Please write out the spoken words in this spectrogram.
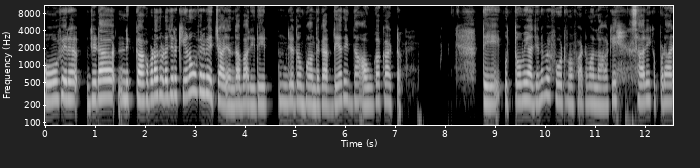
ਉਹ ਫਿਰ ਜਿਹੜਾ ਨਿੱਕਾ ਕੱਪੜਾ ਥੋੜ੍ਹਾ ਜਿਹਾ ਰੱਖੀਏ ਨਾ ਉਹ ਫਿਰ ਵਿੱਚ ਆ ਜਾਂਦਾ ਬਾਰੀ ਦੇ, ਜਦੋਂ ਬੰਦ ਕਰਦੇ ਆ ਤੇ ਇੱਦਾਂ ਆਊਗਾ ਘੱਟ। ਅਤੇ ਉੱਤੋਂ ਵੀ ਅੱਜ ਨਾ ਮੈਂ ਫੋਟੋਆਂ ਫਾਟੋਆਂ ਲਾ ਕੇ ਸਾਰੇ ਕੱਪੜਾ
